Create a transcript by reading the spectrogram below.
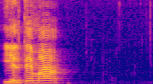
Y el tema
